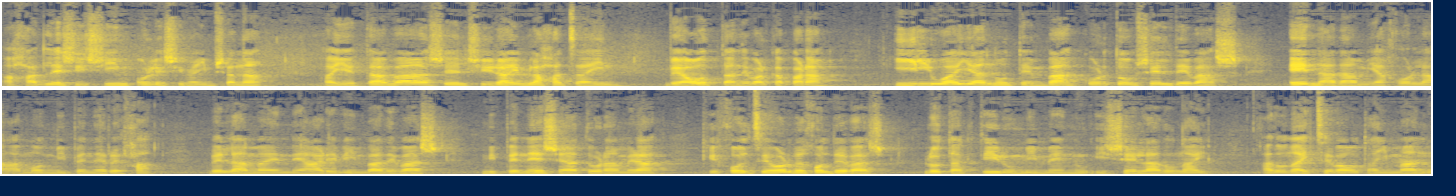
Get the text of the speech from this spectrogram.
אחת לשישים או לשבעים שנה, הייתה בה של שיריים לחצאין, ועוד תנא בר כפרה. אילו היה נותן בה קורטוב של דבש, אין אדם יכול לעמוד מפני ריחה. ולמה אין מערבים בה דבש? מפני שהתורה אמרה, כי כל צהור וכל דבש, לא תקטירו ממנו אישי לאדוני. אדוני צבאות עמנו,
